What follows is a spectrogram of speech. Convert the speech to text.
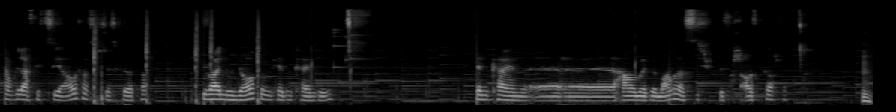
Ich habe gedacht, ich ziehe aus, als ich das gehört habe. Die war in New York und kennt kein Ding. Kennt kein äh, How I Met Your Mother, das ich bin fast ausgerascht. Hm.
